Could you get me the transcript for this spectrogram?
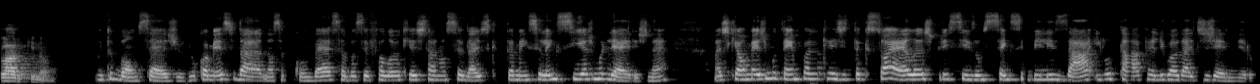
Claro que não. Muito bom, Sérgio. No começo da nossa conversa, você falou que está numa sociedade que também silencia as mulheres, né? Mas que, ao mesmo tempo, acredita que só elas precisam se sensibilizar e lutar pela igualdade de gênero.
